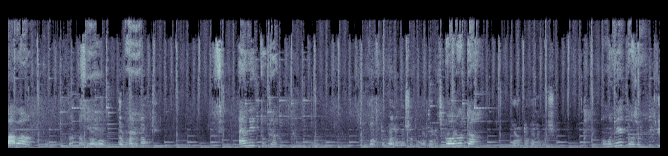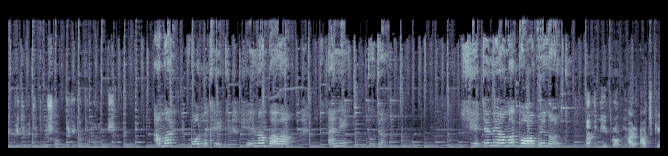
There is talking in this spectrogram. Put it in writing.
বাবা। ও তার নাম বাবা তার ভালো নাম কি? তুমি কতটা ভালোবাসো তোমার বড় ছেলে বড়টা। বড়টা ভালোবাসো? অনেক বড়। এই পৃথিবীতে তুমি সব থেকে কাকে ভালোবাসো? আমার বড় থেকে সে নাম বাবা। টুটা সেটা আমার প্রবলেম হয় তাকে নিয়েই প্রবলেম আর আজকে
